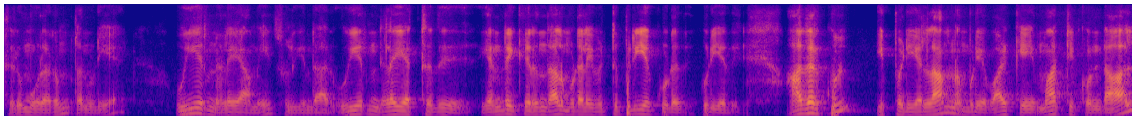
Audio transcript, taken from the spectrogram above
திருமூலரும் தன்னுடைய உயிர் நிலையாமை சொல்கின்றார். உயிர் நிலையற்றது என்றைக்கு இருந்தாலும் உடலை விட்டு பிரியக்கூடது கூடியது. அதற்குள் இப்படியெல்லாம் நம்முடைய வாழ்க்கையை மாற்றிக்கொண்டால்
